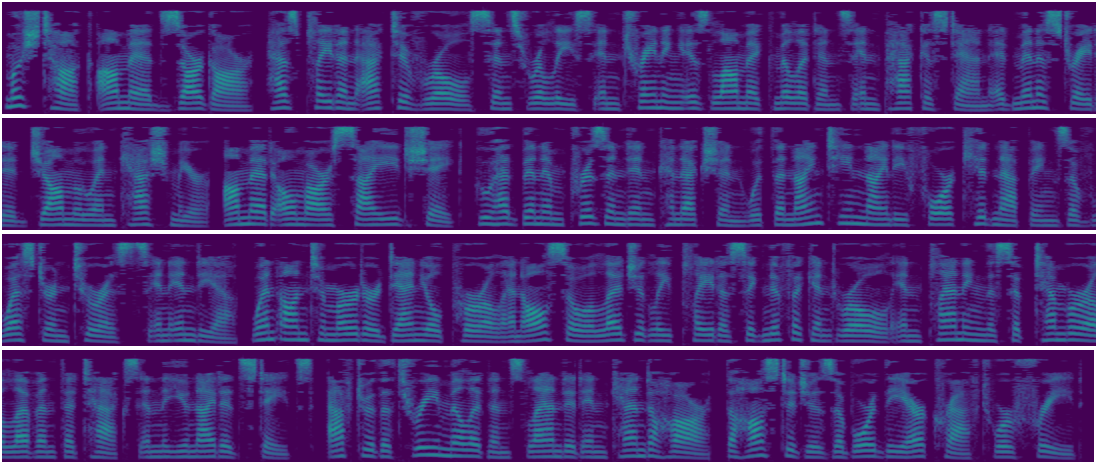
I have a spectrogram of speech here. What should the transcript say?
Mushtaq Ahmed Zargar, has played an active role since release in training Islamic militants in Pakistan administrated Jammu and Kashmir. Ahmed Omar Saeed Sheikh, who had been imprisoned in connection with the 1994 kidnappings of Western tourists in India, went on to murder Daniel Pearl and also allegedly played a significant role in planning the September 11 attacks in the United States. After the three militants landed in Kandahar, the hostages aboard the aircraft were freed.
